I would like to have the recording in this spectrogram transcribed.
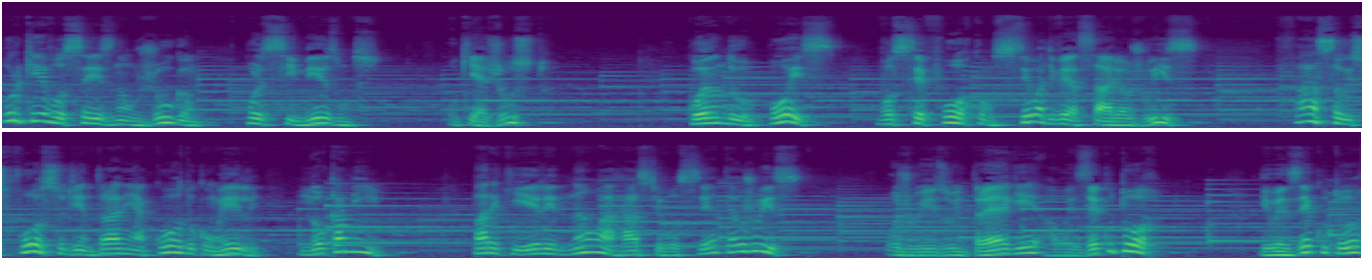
Por que vocês não julgam por si mesmos o que é justo? Quando, pois, você for com seu adversário ao juiz, faça o esforço de entrar em acordo com ele no caminho, para que ele não arraste você até o juiz. O juiz o entregue ao executor e o executor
